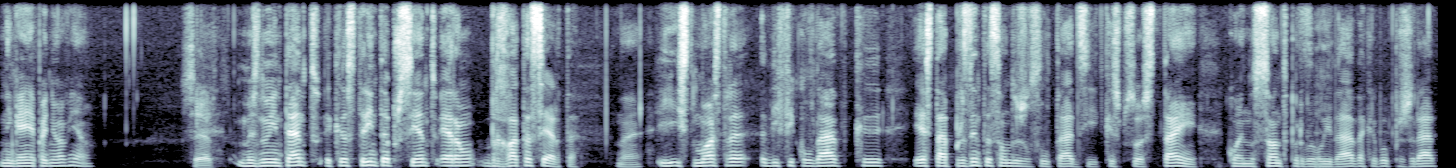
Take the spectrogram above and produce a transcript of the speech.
ninguém apanha o avião. Certo. Mas, no entanto, aqueles 30% eram derrota certa. É? E isto mostra a dificuldade que esta apresentação dos resultados e que as pessoas têm com a noção de probabilidade Sim. acabou por gerar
